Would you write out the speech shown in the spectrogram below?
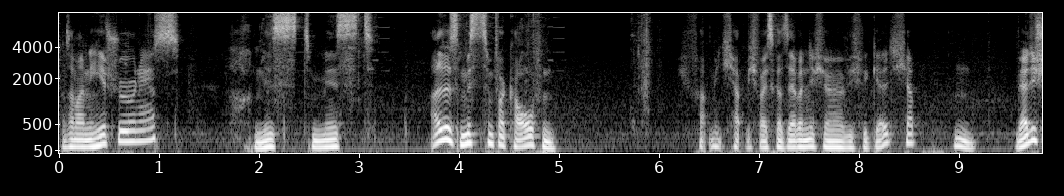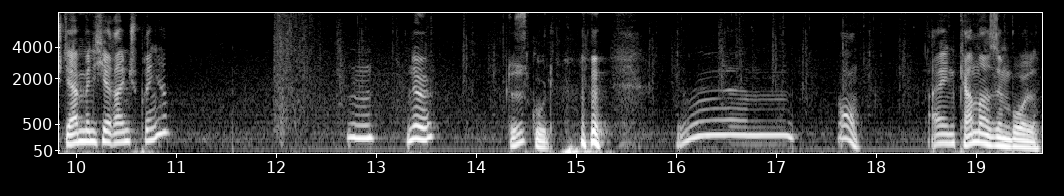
Was haben wir denn hier Schönes? Ach, Mist, Mist. Alles Mist zum Verkaufen. Ich, frag mich, ich, hab, ich weiß gerade selber nicht, äh, wie viel Geld ich habe. Hm. Werde ich sterben, wenn ich hier reinspringe? Hm, nö. Das ist gut. ähm, oh. Ein Kammersymbol.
